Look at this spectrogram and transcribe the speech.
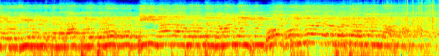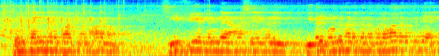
ചെയ്ത് ജീവനെടുക്കുന്ന രാഷ്ട്രീയത്തിന് ഇനി നാദാപുരത്തിന്റെ മണ്ണിൽ പ്രഖ്യാപിക്കുന്ന ഒരു തെരഞ്ഞെടുപ്പാക്കി മാറണം. സി പി എമ്മിന്റെ ആശയങ്ങളിൽ ഇവർ കൊണ്ടു നടക്കുന്ന കൊലപാതകത്തിന്റെ അല്ല.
